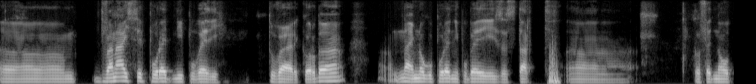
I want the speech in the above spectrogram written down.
12 поредни победи. Това е рекорда. Най-много поредни победи за старт в едно от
